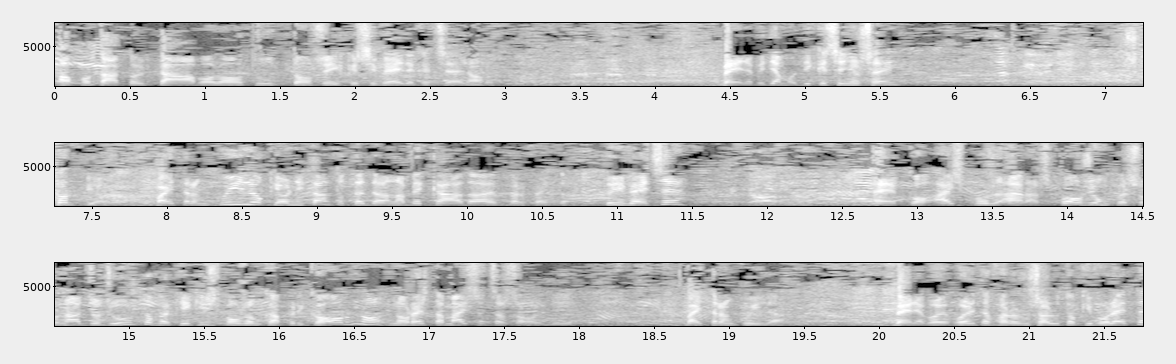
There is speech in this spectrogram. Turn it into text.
Ha portato il tavolo, tutto, sì, che si vede che c'è, no? Bene, vediamo di che segno sei? Scorpione. Vai tranquillo che ogni tanto ti dà una beccata, è perfetto. Tu invece? Ecco, hai spos- allora, sposi un personaggio giusto perché chi sposa un capricorno non resta mai senza soldi. Vai tranquilla. Bene, vo- volete fare un saluto a chi volete?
